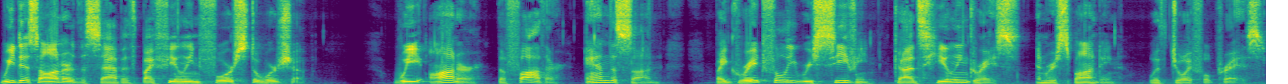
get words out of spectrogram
We dishonor the Sabbath by feeling forced to worship. We honor the Father and the Son by gratefully receiving God's healing grace and responding with joyful praise.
